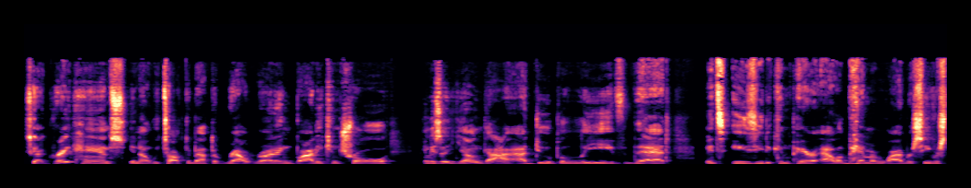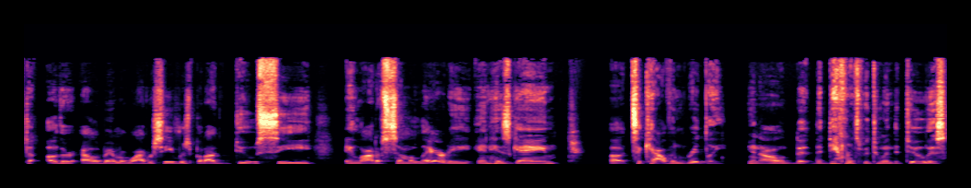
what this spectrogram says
He's got great hands. You know, we talked about the route running, body control, and he's a young guy. I do believe that it's easy to compare Alabama wide receivers to other Alabama wide receivers, but I do see a lot of similarity in his game uh, to Calvin Ridley. You know, the, the difference between the two is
